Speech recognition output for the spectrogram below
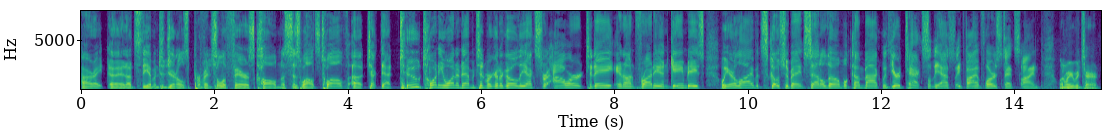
All right, uh, that's the Edmonton Journal's provincial affairs columnist as well. It's 12. Uh, check that. 221 in Edmonton. We're going to go the extra hour today and on Friday and game days. We are live at Scotiabank Saddledome. We'll come back with your text on the Ashley Fine Floors text line when we return.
